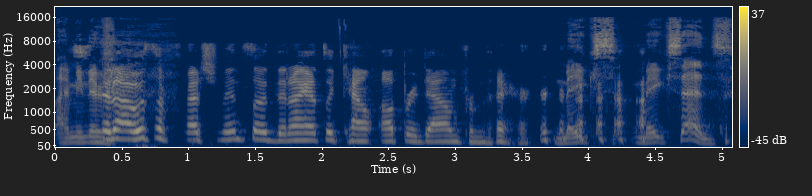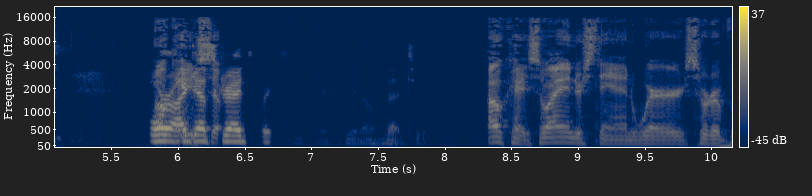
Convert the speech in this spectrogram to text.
I mean, and I was a freshman, so then I have to count up or down from there. makes makes sense. or Okay, I guess so- graduation, you know that too. Okay, so I understand where sort of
